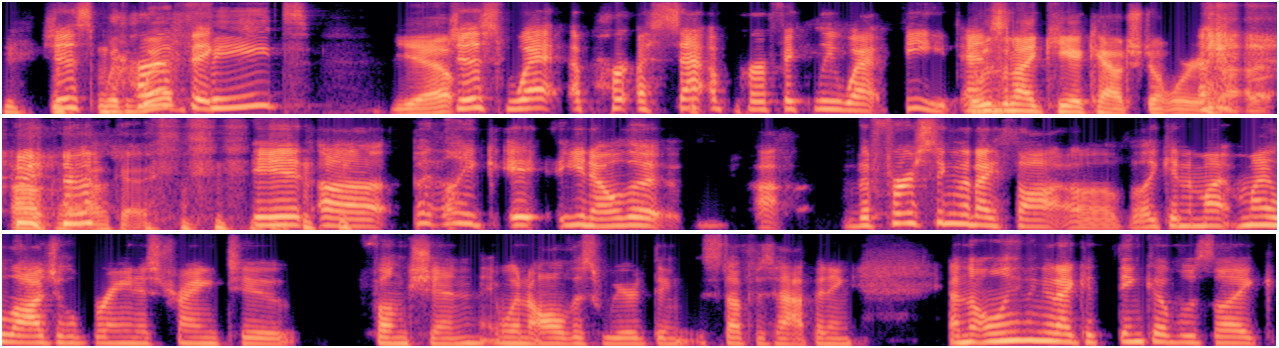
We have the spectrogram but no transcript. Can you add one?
were. Just With wet perfect. feet? Yeah. Just wet a, per, a set of perfectly wet feet. it was an IKEA couch. Don't worry about it. Okay, okay. it uh but like it you know the uh, the first thing that i thought of like in my my logical brain is trying to function when all this weird thing stuff is happening and the only thing that i could think of was like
